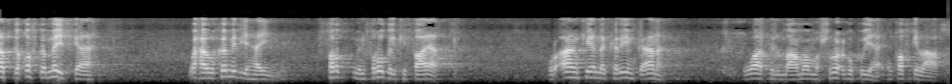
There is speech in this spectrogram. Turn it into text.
Aaska qofka maydka ah waxa uu ka mid yahay fard min furuud alkifaayaat qur'aankeenna kariimka ana waa tilmaamo mashruuc buu ku yahay in qofkii la aaso.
